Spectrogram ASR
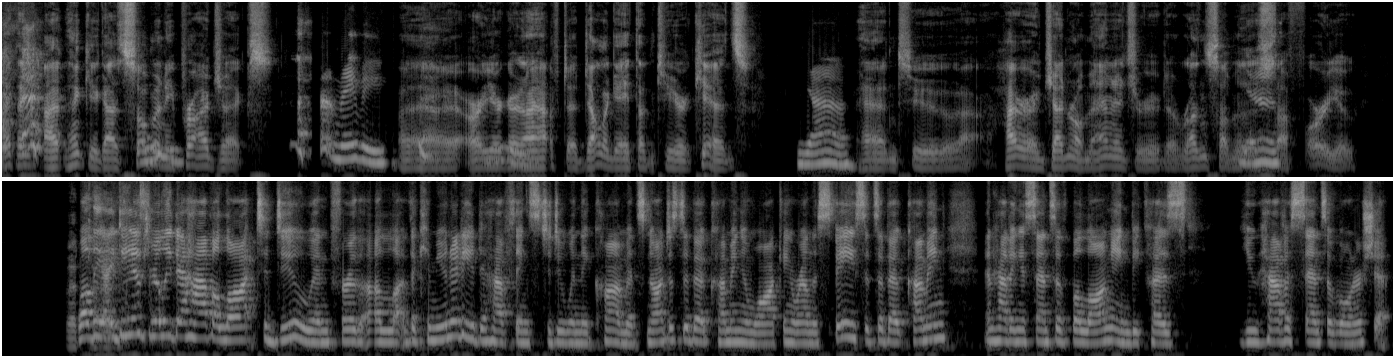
I think I think you got so many projects. Maybe. Uh, or you're going to have to delegate them to your kids. Yeah. And to uh, hire a general manager to run some of yeah. this stuff for you. But, well, the uh, idea is really to have a lot to do and for the, lot, the community to have things to do when they come. It's not just about coming and walking around the space, it's about coming and having a sense of belonging because you have a sense of ownership.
